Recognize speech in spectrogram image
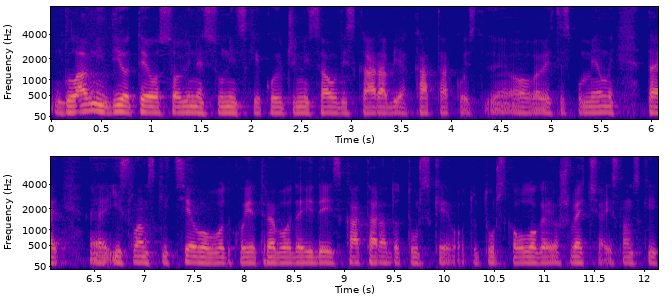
glavni dio te osovine sunitske koju čini Saudijska Arabija, Katar, koji ste, ovaj, ste spomenuli, taj e, islamski cjevovod koji je trebao da ide iz Katara do Turske, od Turska uloga je još veća, islamski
